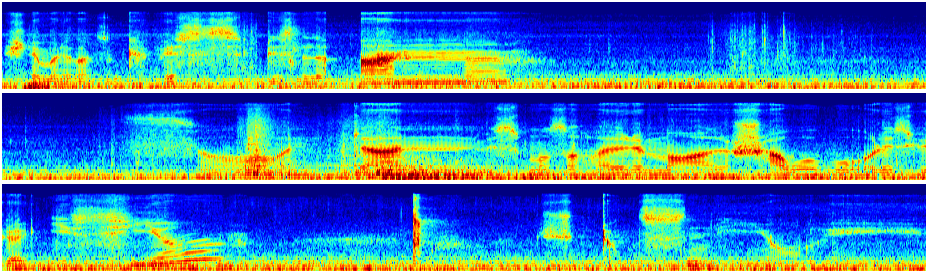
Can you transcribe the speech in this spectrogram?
Ich nehme mal die ganzen Quests ein bisschen an. So, und dann müssen wir so halt mal schauen, wo alles wieder ist hier. Stürzen hier, ey.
